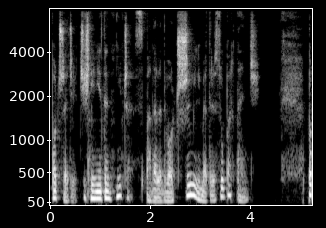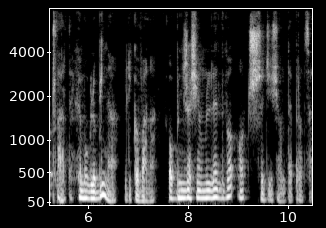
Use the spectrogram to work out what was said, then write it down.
Po trzecie, ciśnienie tętnicze spada ledwo o 3 mm supertęci. Po czwarte, hemoglobina glikowana obniża się ledwo o 0,3%.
